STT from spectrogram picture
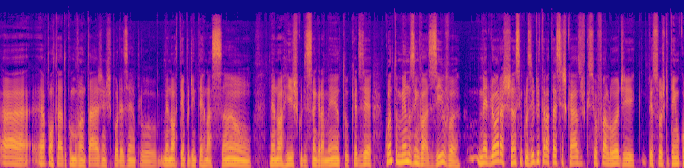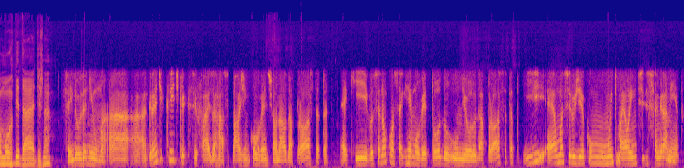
a, é apontado como vantagens, por exemplo, menor tempo de internação, menor risco de sangramento. Quer dizer, quanto menos invasiva, melhor a chance, inclusive, de tratar esses casos que o senhor falou de pessoas que têm comorbidades, né? Sem dúvida nenhuma. A, a, grande crítica que se faz à raspagem convencional da próstata é que você não consegue remover todo o miolo da próstata e é uma cirurgia com muito maior índice de sangramento.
